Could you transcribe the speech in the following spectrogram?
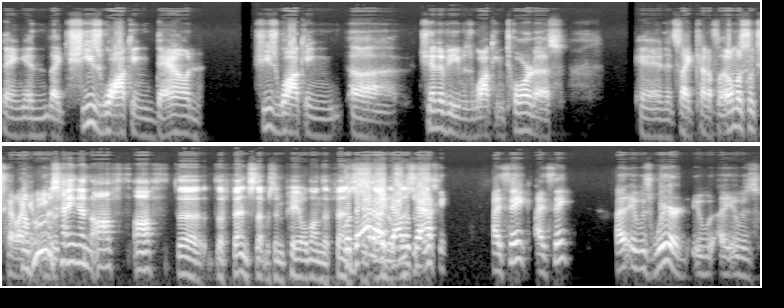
thing and like she's walking down she's walking uh genevieve is walking toward us and it's like kind of almost looks kind of like now, an who angry- is hanging off off the the fence that was impaled on the fence? well Was that, I, that was asking I think I think uh, it was weird. It it was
